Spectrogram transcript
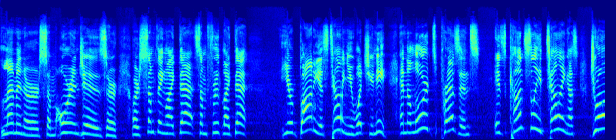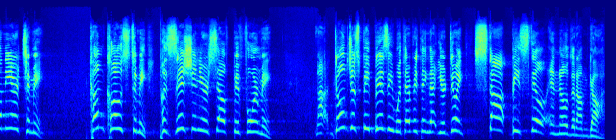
lemon or some oranges or, or something like that, some fruit like that, your body is telling you what you need. And the Lord's presence is constantly telling us, draw near to me. Come close to me. Position yourself before me. Now, don't just be busy with everything that you're doing. Stop, be still, and know that I'm God.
